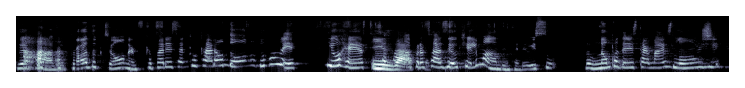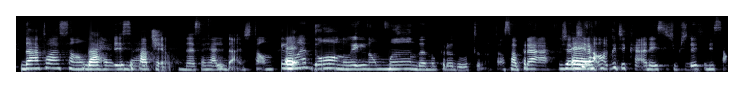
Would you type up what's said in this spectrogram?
vê a palavra Product Owner, fica parecendo que o cara é o dono do rolê. E o resto só tá lá para fazer o que ele manda, entendeu? Isso não poderia estar mais longe da atuação desse papel, dessa realidade. Então, ele é. não é dono, ele não manda no produto. Então, só para já é. tirar é. logo de cara esse tipo de definição.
